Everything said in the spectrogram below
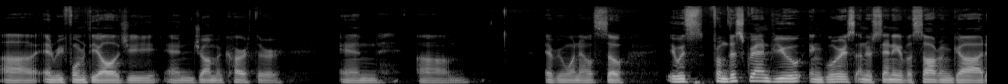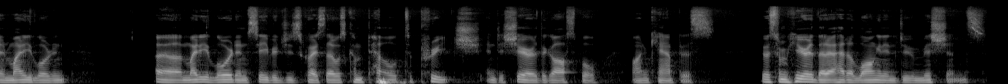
uh, and Reformed theology and John MacArthur and um, everyone else. So it was from this grand view and glorious understanding of a sovereign God and mighty Lord and uh, mighty Lord and Savior Jesus Christ that I was compelled to preach and to share the gospel on campus. It was from here that I had a longing to do missions.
